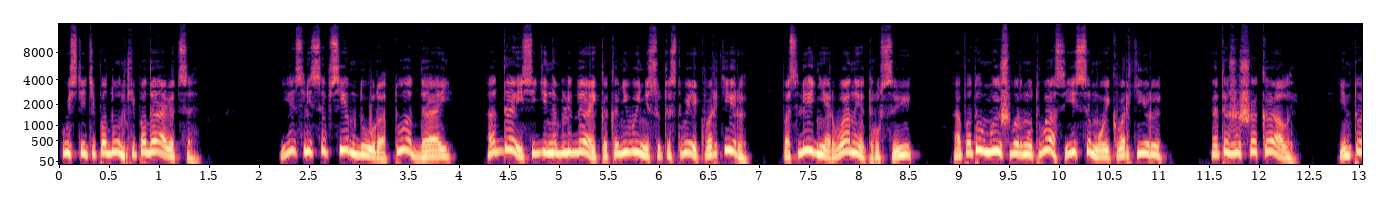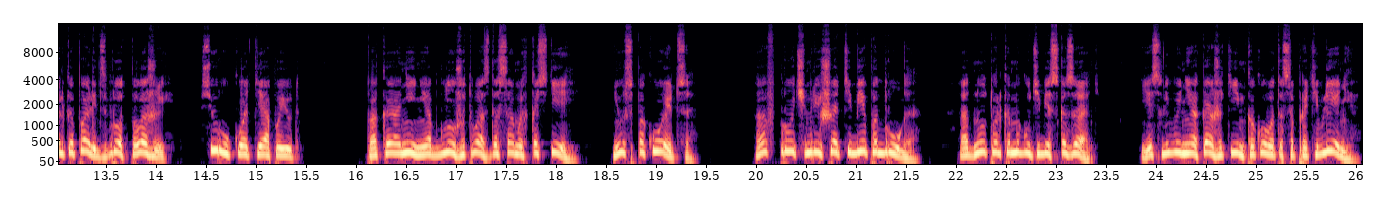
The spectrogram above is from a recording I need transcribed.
Пусть эти подонки подавятся. Если совсем дура, то отдай. Отдай сиди наблюдай, как они вынесут из твоей квартиры последние рваные трусы, а потом вышвырнут вас из самой квартиры. Это же шакалы. Им только палец в рот положи, всю руку оттяпают. Пока они не обгложат вас до самых костей, не успокоятся. А, впрочем, решать тебе, подруга. Одно только могу тебе сказать. Если вы не окажете им какого-то сопротивления,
